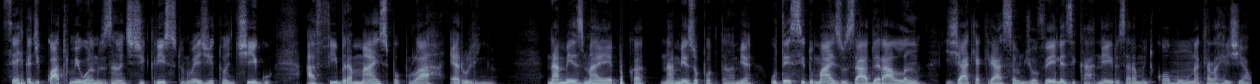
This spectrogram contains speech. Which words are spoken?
Cerca de 4 mil anos antes de Cristo, no Egito Antigo, a fibra mais popular era o linho. Na mesma época, na Mesopotâmia, o tecido mais usado era a lã, já que a criação de ovelhas e carneiros era muito comum naquela região.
